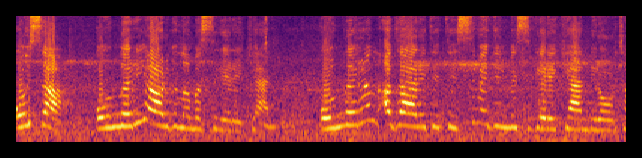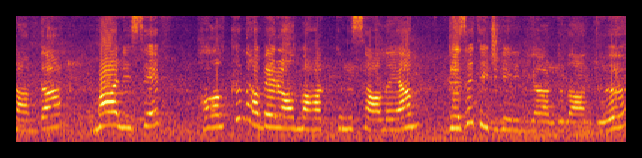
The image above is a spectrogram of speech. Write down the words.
Oysa onları yargılaması gereken, onların adalete teslim edilmesi gereken bir ortamda maalesef halkın haber alma hakkını sağlayan gazetecilerin yargılandığı,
